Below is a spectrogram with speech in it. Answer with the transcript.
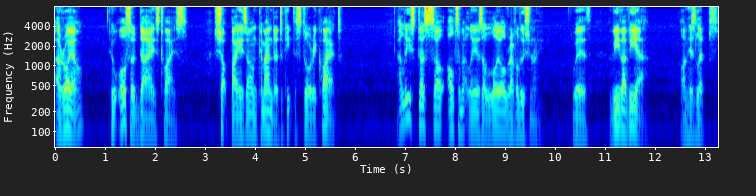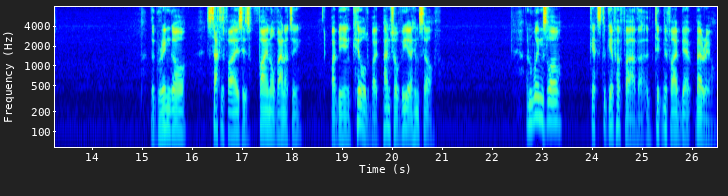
Arroyo, who also dies twice, shot by his own commander to keep the story quiet, at least does so ultimately as a loyal revolutionary, with Viva Villa on his lips. The gringo satisfies his final vanity by being killed by Pancho Villa himself. And Winslow gets to give her father a dignified burial,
